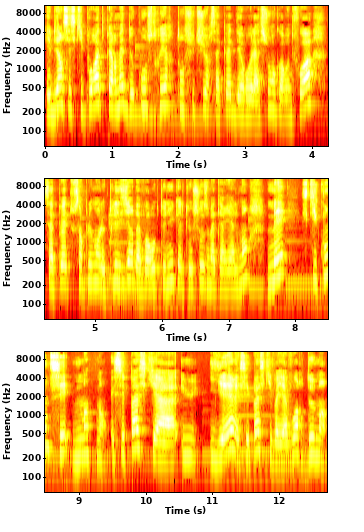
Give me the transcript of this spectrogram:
eh bien, c'est ce qui pourra te permettre de construire ton futur. Ça peut être des relations, encore une fois, ça peut être tout simplement le plaisir d'avoir obtenu quelque chose matériellement, mais ce qui compte, c'est maintenant. Et c'est pas ce qu'il y a eu hier et c'est pas ce qu'il va y avoir demain.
